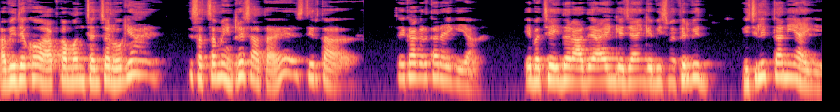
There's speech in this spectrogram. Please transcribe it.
अभी देखो, आपका मन चंचल हो गया है। सत्संग में इंटरेस्ट आता है, स्थिरता तो एकाग्रता रहेगी यहाँ। ये बच्चे इधर आधे आएँगे जाएँगे बीच में फिर भी विचलितता नहीं आएगी।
